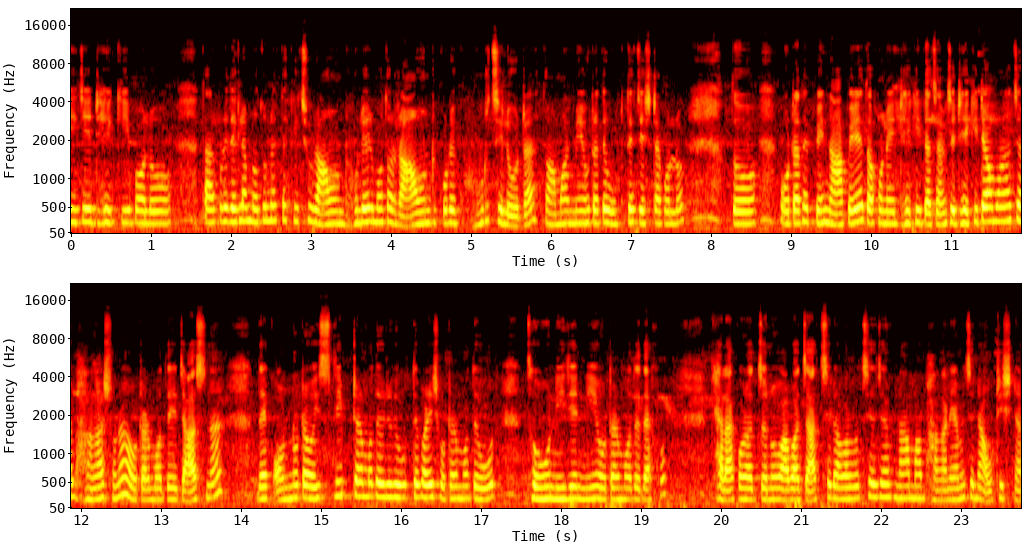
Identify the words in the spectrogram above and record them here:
এই যে ঢেকি বলো তারপরে দেখলাম নতুন একটা কিছু রাউন্ড হোলের মতো রাউন্ড করে ঘুরছিল ওটা। তো আমার মেয়ে ওটাতে উঠতে চেষ্টা করল। তো ওটাতে পে না পেরে তখন এই ঢেকির কাছে আমি বলছি, ঢেকিটাও মনে হচ্ছে ভাঙা শোনা ওটার মধ্যে যাস না। দেখ অন্যটা ওই স্লিপটার মধ্যে যদি উঠতে পারিস ওটার মধ্যে উঠ তো নিজে নিয়ে ওটার মধ্যে দেখো। খেলা করার জন্য আবার যাচ্ছিল আবার বলছে যে না মা ভাঙানে আমি বলছি না উঠিস না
